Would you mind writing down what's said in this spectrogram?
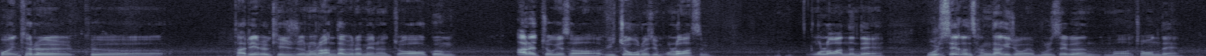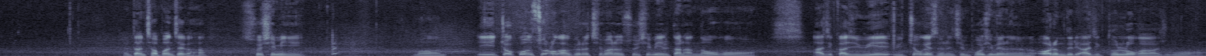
포인트를 그 다리를 기준으로 한다 그러면은 조금 아래쪽에서 위쪽으로 지금 올라왔습니다. 올라왔는데 물색은 상당히 좋아요. 물색은 뭐 좋은데 일단 첫 번째가 수심이 뭐 이 조건 수로가 그렇지만은 수심이 일단 안 나오고 아직까지 위에 위쪽에서는 지금 보시면은 얼음들이 아직 덜 녹아 가지고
